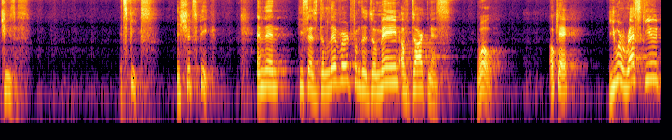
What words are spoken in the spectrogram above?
Jesus. It speaks. It should speak. And then he says, delivered from the domain of darkness. Whoa. Okay. You were rescued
